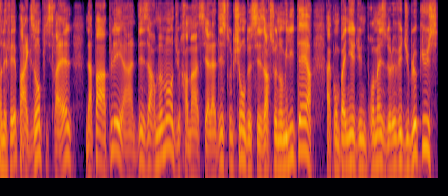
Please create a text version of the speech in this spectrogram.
En effet, par exemple, Israël n'a pas appelé à un désarmement du Hamas et à la destruction de ses arsenaux militaires, accompagné d'une promesse de levée du blocus.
